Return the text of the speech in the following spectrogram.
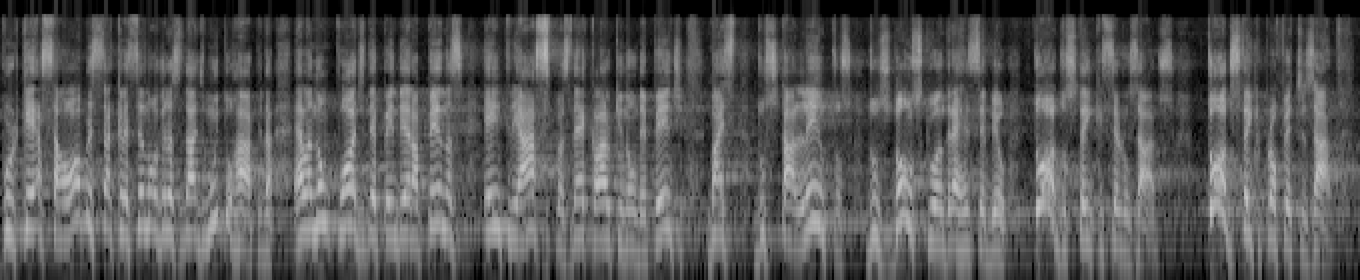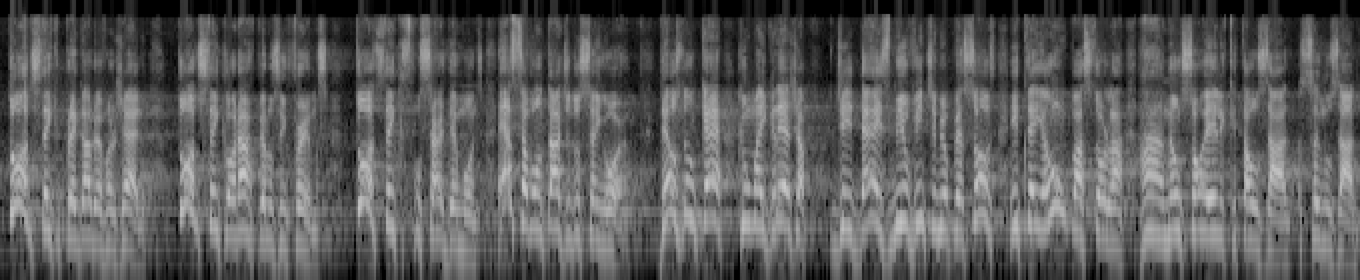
porque essa obra está crescendo a uma velocidade muito rápida. Ela não pode depender apenas, entre aspas, né? Claro que não depende, mas dos talentos, dos dons que o André recebeu. Todos têm que ser usados, todos têm que profetizar, Todos têm que pregar o Evangelho, todos têm que orar pelos enfermos, todos têm que expulsar demônios. Essa é a vontade do Senhor. Deus não quer que uma igreja de 10 mil, 20 mil pessoas e tenha um pastor lá. Ah, não só ele que está sendo usado.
